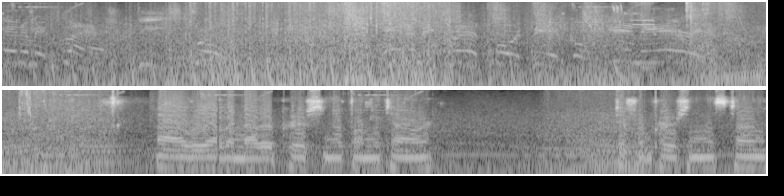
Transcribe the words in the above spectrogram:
Enemy flash, destroyed. Enemy transport vehicle in the area. Uh, we have another person up on the tower. Different person this time.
